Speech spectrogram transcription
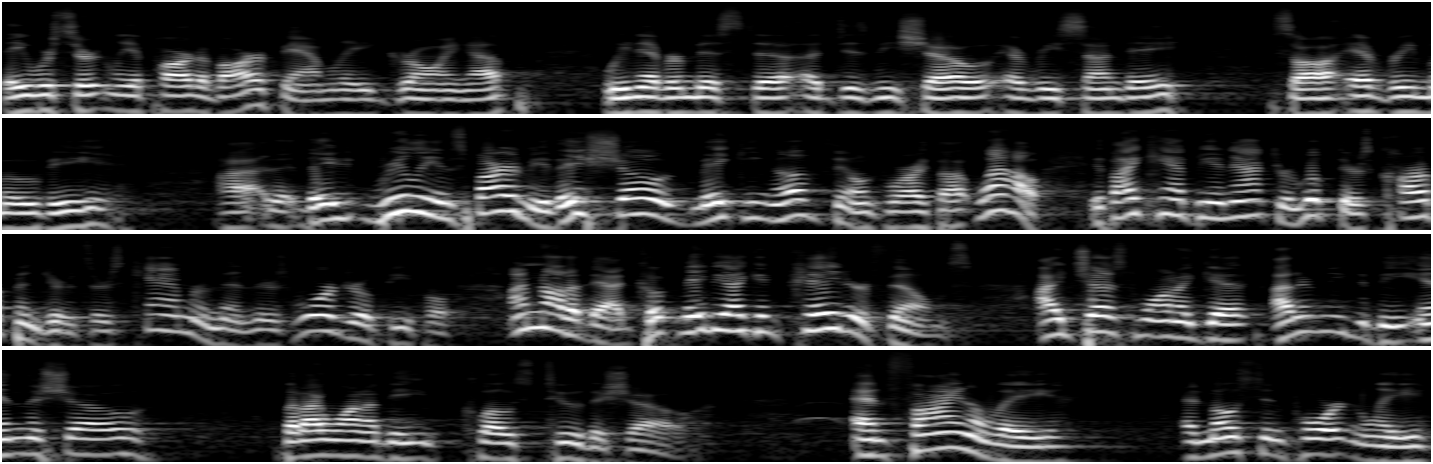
They were certainly a part of our family growing up. We never missed a, a Disney show every Sunday saw every movie. Uh, they really inspired me. They showed making of films where I thought, wow, if I can't be an actor, look, there's carpenters, there's cameramen, there's wardrobe people. I'm not a bad cook. Maybe I could cater films. I just want to get, I don't need to be in the show, but I want to be close to the show. And finally, and most importantly,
